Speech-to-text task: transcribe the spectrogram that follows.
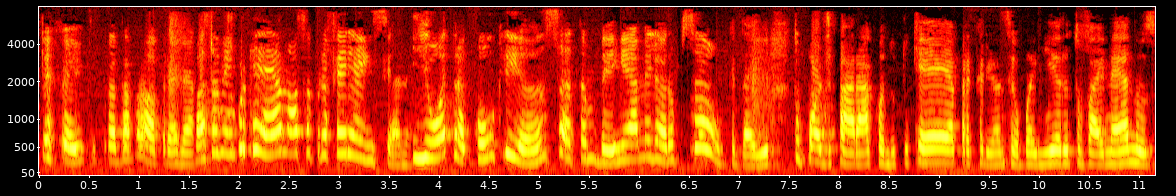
ter feito conta própria, né? Mas também porque é a nossa preferência, né? E outra, com criança também é a melhor opção, que daí tu pode parar quando tu quer, pra criança ir ao banheiro, tu vai, né, nos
